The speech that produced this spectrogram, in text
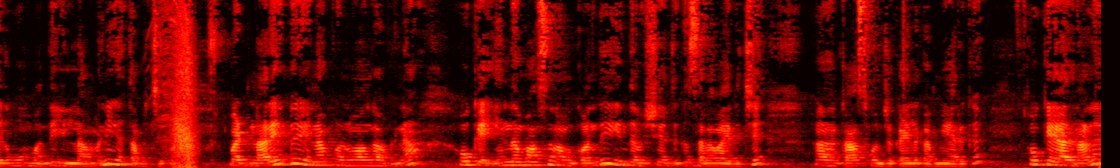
எதுவும் வந்து இல்லாமல் நீங்கள் தப்பிச்சுக்கலாம். பட் நிறைய பேர் என்ன பண்ணுவாங்க அப்படின்னா ஓகே இந்த மாதம் நமக்கு வந்து இந்த விஷயத்துக்கு செலவாயிடுச்சு. காசு கொஞ்சம் கையில் கம்மியாக இருக்குது ஓகே அதனால்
